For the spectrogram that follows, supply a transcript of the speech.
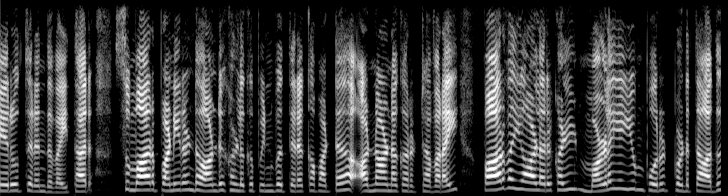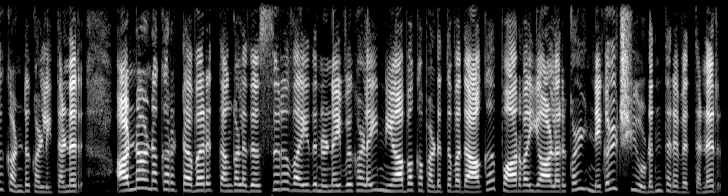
நேரு திறந்து வைத்தார். சுமார் பனிரண்டு ஆண்டுகளுக்கு பின்பு திறக்கப்பட்ட அண்ணா நகர் டவரை பார்வையாளர்கள் மழையையும் பொருட்படுத்தாது கண்டுகளித்தனர். அண்ணா நகர் டவர் தங்களது சிறு வயது நினைவுகளை ஞாபகப்படுத்துவதாக பார்வையாளர்கள் நிகழ்ச்சியுடன் தெரிவித்தனர்.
